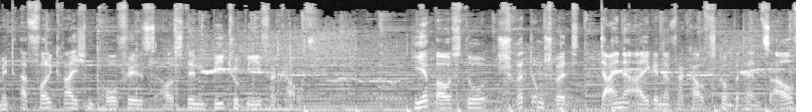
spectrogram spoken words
mit erfolgreichen Profis aus dem B2B-Verkauf. Hier baust du Schritt um Schritt deine eigene Verkaufskompetenz auf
